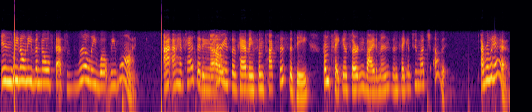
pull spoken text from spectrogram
and we don't even know if that's really what we want. I, I have had that No. experience of having some toxicity from taking certain vitamins and taking too much of it. I really have.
